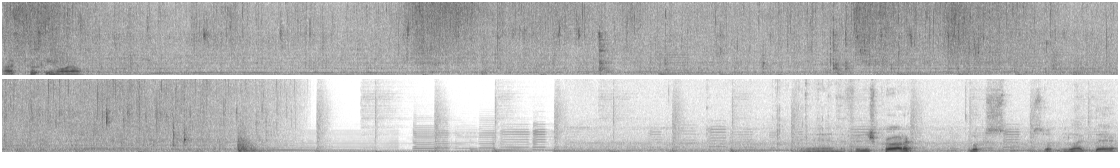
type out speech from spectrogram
hot cooking oil. And the finished product looks something like that.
